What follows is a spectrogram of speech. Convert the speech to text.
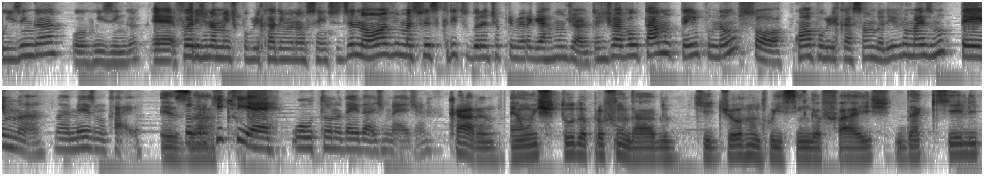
Huizinga, ou Huizinga. É, foi originalmente publicado em 1919, mas foi escrito durante a Primeira Guerra Mundial. Então a gente vai voltar no tempo não só com a publicação do livro, mas no tema, não é mesmo, Caio? Exato. Sobre o que, que é o Outono da Idade Média. Cara, é um estudo aprofundado que Johan Huizinga faz daquele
